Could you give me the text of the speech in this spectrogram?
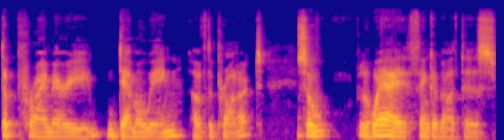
the primary demoing of the product. So the way I think about this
